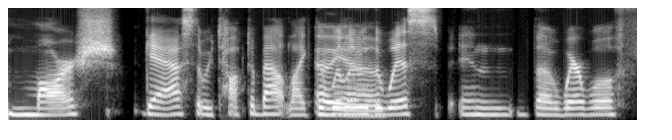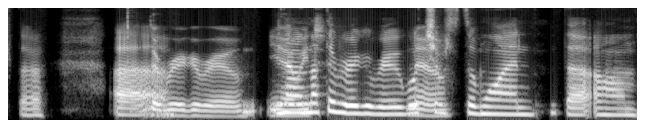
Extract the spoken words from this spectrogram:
marsh gas that we talked about, like the Oh, willow yeah. the wisp in the werewolf, the uh, the Rougarou. Yeah, no, we not the Rougarou. Which no. was the one? The um,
